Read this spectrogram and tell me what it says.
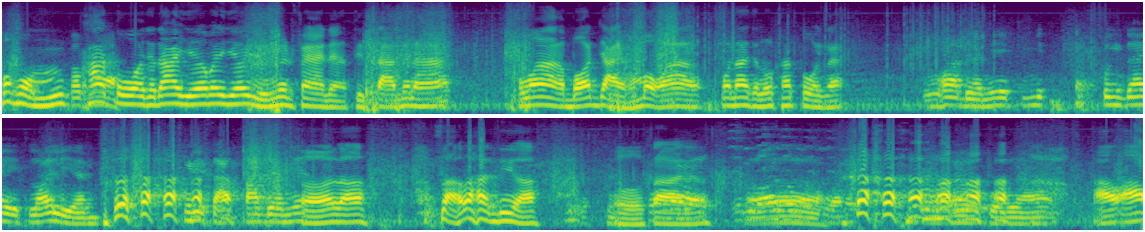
พวกผมรอบหน้าค่าตัวจะได้เยอะไม่ได้เยอะอยู่ที่แฟนๆเนี่ยติดตามด้วยนะฮะเพราะว่าบอสใหญ่ผมบอกว่าก็น่าจะลดค่าตัวอีกแล้วหรือว่าเดือนนี้เพิ่งได้ร้อยเหรียญเพิ่งได้สามพันเดือนเนี้ยเออเหรอสามพันดีเหรอโอ้ตายแล้วร้อยกว่าขวดเออปวดแล้วเอาเอา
